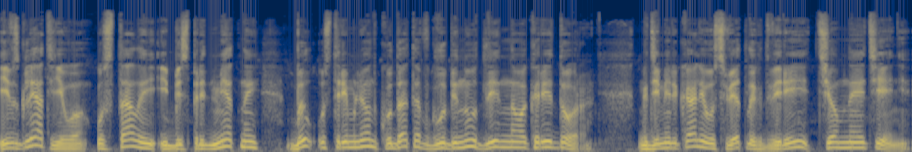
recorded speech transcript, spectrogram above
и взгляд его, усталый и беспредметный, был устремлен куда-то в глубину длинного коридора, где мелькали у светлых дверей темные тени,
